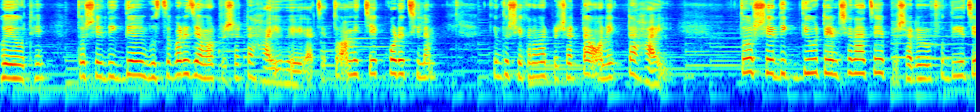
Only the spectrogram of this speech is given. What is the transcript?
হয়ে ওঠে। তো সেদিক দিয়ে আমি বুঝতে পারি যে আমার প্রেশারটা হাই হয়ে গেছে। তো আমি চেক করেছিলাম, কিন্তু সেখানে আমার প্রেশারটা অনেকটা হাই তো সেদিক দিয়েও টেনশন আছে প্রেশারের ওষুধ দিয়েছে।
